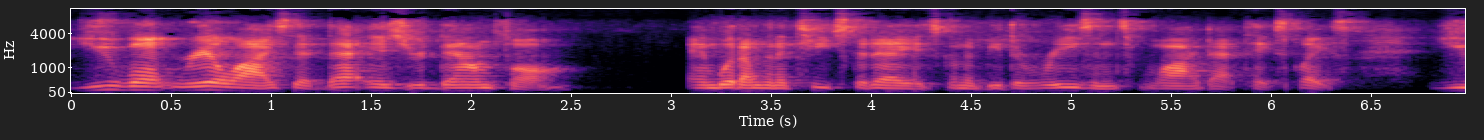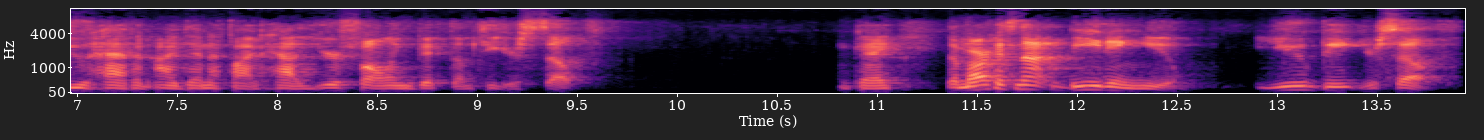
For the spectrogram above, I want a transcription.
you won't realize that that is your downfall and what I'm going to teach today is going to be the reasons why that takes place. You haven't identified how you're falling victim to yourself. Okay? The market's not beating you, you beat yourself.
